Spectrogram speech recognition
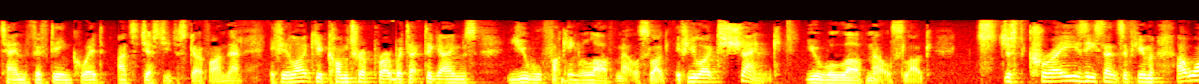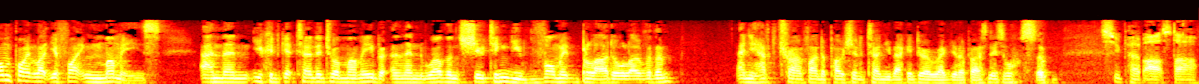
10, 15 quid, I'd suggest you just go find them. If you like your Contra Pro Protector games, you will fucking love Metal Slug. If you liked Shank, you will love Metal Slug. It's just crazy sense of humor. At one point, like you're fighting mummies, and then you could get turned into a mummy, but and then rather than shooting, you vomit blood all over them, and you have to try and find a potion to turn you back into a regular person. It's awesome. superb art style.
